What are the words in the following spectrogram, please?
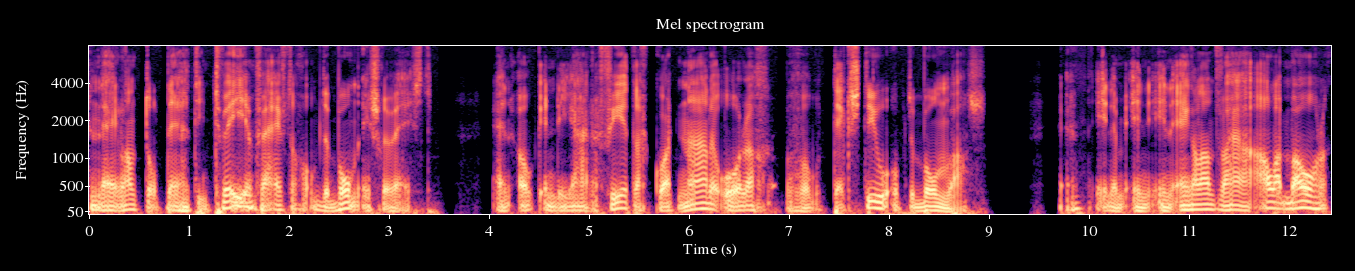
in Nederland tot 1952 op de bon is geweest. En ook in de jaren 40, kort na de oorlog, bijvoorbeeld textiel op de bon was. In, in, in Engeland waren alle mogelijk.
